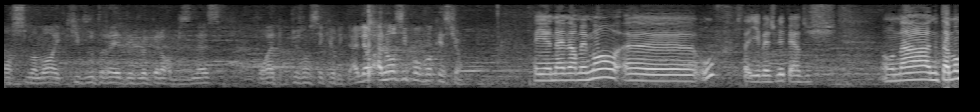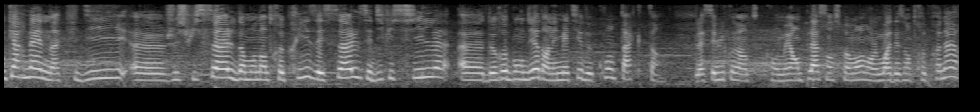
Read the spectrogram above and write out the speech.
en, ce moment et qui voudraient développer leur business pour être plus en sécurité. Allons-y pour vos questions. Il y en a énormément. Euh, ouf, ça y est, ben, je l'ai perdu. On a notamment Carmen qui dit euh, Je suis seule dans mon entreprise et seule, c'est difficile euh, de rebondir dans les métiers de contact. La cellule qu'on met en place en ce moment dans le mois des entrepreneurs.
